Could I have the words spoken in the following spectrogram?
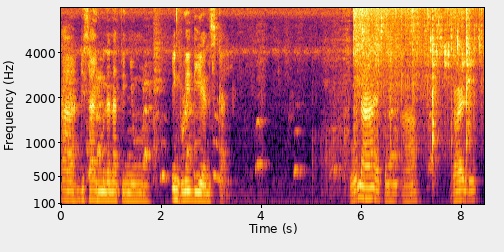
ah, gisahin muna natin yung ingredients kay. Una, itong ah, garlic.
